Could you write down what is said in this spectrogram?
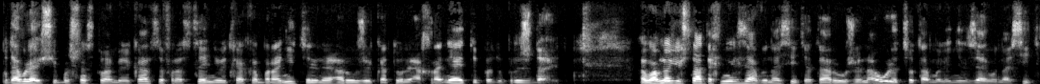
подавляющее большинство американцев расценивают как оборонительное оружие, которое охраняет и предупреждает. Во многих штатах нельзя выносить это оружие на улицу там, или нельзя его носить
